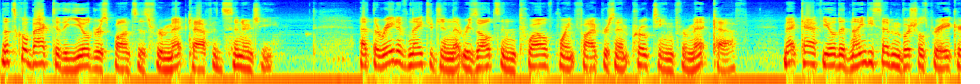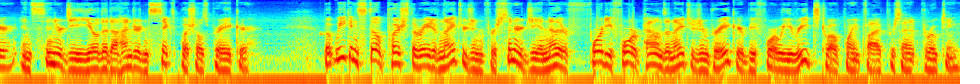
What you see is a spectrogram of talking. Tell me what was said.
Let's go back to the yield responses for Metcalfe and Synergy. At the rate of nitrogen that results in 12.5% protein for Metcalfe, Metcalfe yielded 97 bushels per acre and Synergy yielded 106 bushels per acre. But we can still push the rate of nitrogen for Synergy another 44 pounds of nitrogen per acre before we reach 12.5% protein.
